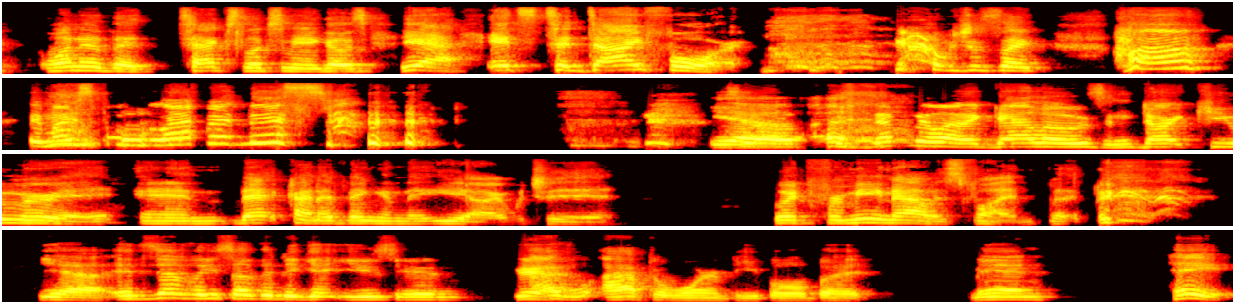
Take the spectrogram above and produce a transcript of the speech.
one of the techs looks at me and goes, "Yeah, it's to die for." I was just like, "Huh? Am I supposed to laugh at this?" Yeah. So definitely a lot of gallows and dark humor and, and that kind of thing in the ER, which is, which for me now is fun. But yeah, it's definitely something to get used to. And yeah, I, I have to warn people, but man, hey,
